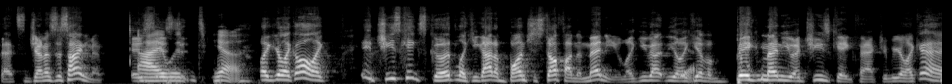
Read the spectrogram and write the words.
That's Jenna's assignment. is- I is would, to- yeah. like you're like oh like hey, cheesecake's good. Like you got a bunch of stuff on the menu. Like you got you like you have a big menu at Cheesecake Factory, but you're like eh,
